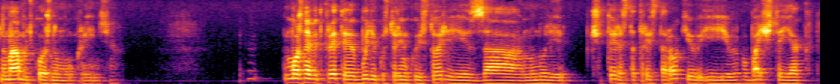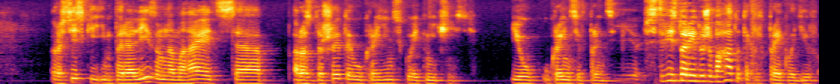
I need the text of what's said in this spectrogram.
ну, мабуть, кожному українцю. Можна відкрити будь-яку сторінку історії за минулі 400-300 років, і ви побачите, як російський імперіалізм намагається роздушити українську етнічність і українців, в принципі. В світовій історії дуже багато таких прикладів,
